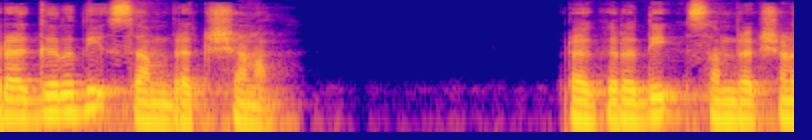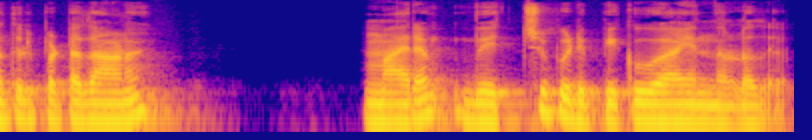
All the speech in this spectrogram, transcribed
പ്രകൃതി സംരക്ഷണം. പ്രകൃതി സംരക്ഷണത്തിൽപ്പെട്ടതാണ് മരം വെച്ചു പിടിപ്പിക്കുക എന്നുള്ളത്.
